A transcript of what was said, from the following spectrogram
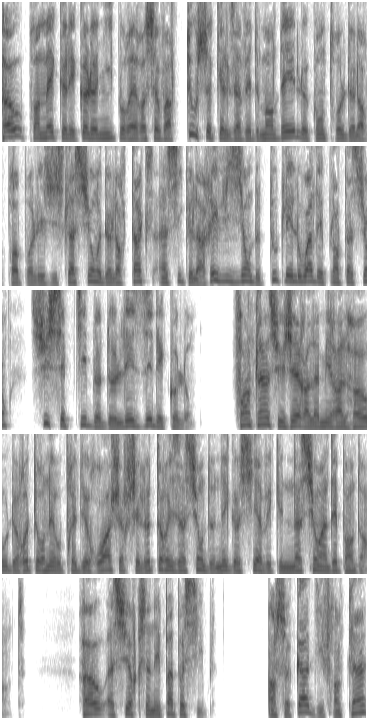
Howe promet que les colonies pourraient recevoir tout ce qu'elles avaient demandé, le contrôle de leur propre législation et de leurs taxes, ainsi que la révision de toutes les lois des plantations susceptibles de léser les colons. Franklin suggère à l'amiral Howe de retourner auprès du roi chercher l'autorisation de négocier avec une nation indépendante. Howe assure que ce n'est pas possible. En ce cas, dit Franklin,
